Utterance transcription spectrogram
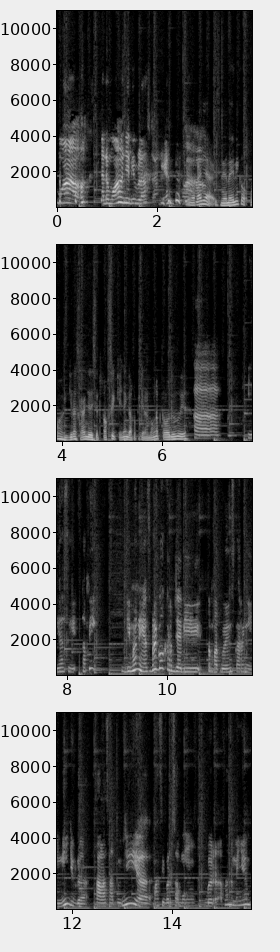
Mual. Ada mualnya di belakang ya. Mual. Makanya si Nana ini kok, wah gila sekarang jadi toxic kayaknya nggak kepikiran banget kalau dulu ya. Eh, iya sih, tapi gimana ya? Sebenarnya gue kerja di tempat gue yang sekarang ini juga salah satunya ya masih bersambung ber apa namanya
